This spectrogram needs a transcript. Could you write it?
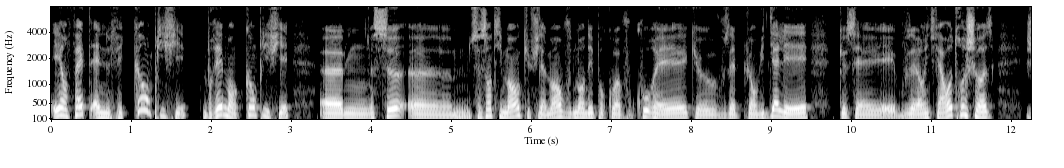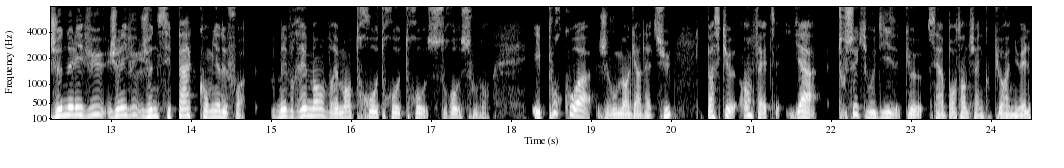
et en fait, elle ne fait qu'amplifier vraiment qu'amplifier euh, ce, euh, ce sentiment que finalement vous demandez pourquoi vous courez, que vous n'avez plus envie d'y aller, que c'est vous avez envie de faire autre chose. Je ne l'ai vu, je l'ai vu, je ne sais pas combien de fois, mais vraiment, vraiment trop, trop, trop, trop souvent. Et pourquoi je vous mets en garde là-dessus? Parce que en fait, il y a tous ceux qui vous disent que c'est important de faire une coupure annuelle.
